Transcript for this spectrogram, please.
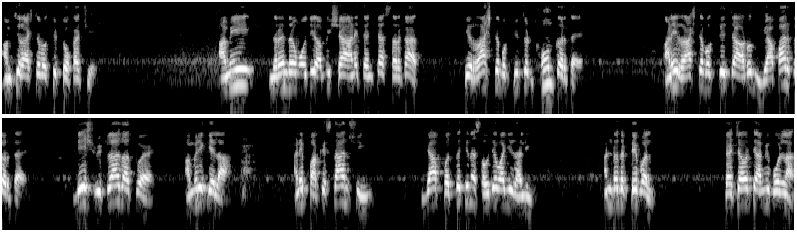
आमची राष्ट्रभक्ती टोकाची आहे. आम्ही नरेंद्र मोदी अमित शहा आणि त्यांच्या सरकार हे राष्ट्रभक्तीचं ढोंग करत आहे आणि राष्ट्रभक्तीच्या आडून व्यापार करत आहे देश विकला जातोय. अमेरिकेला आणि पाकिस्तानशी ज्या पद्धतीनं सौदेबाजी झाली अंडर द टेबल त्याच्यावरती आम्ही बोलणार.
